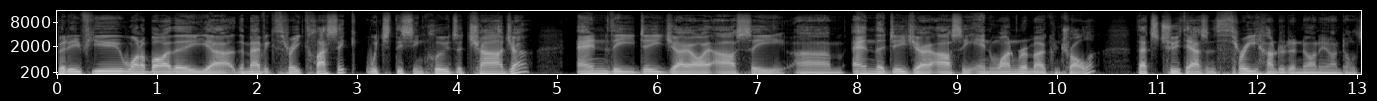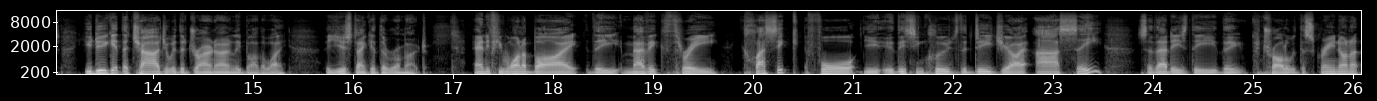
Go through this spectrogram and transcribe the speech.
But if you want to buy the uh, the Mavic 3 Classic, which this includes a charger and the DJI RC um, and the DJI RC N1 remote controller. That's $2,399. You do get the charger with the drone only, by the way. You just don't get the remote. And if you want to buy the Mavic 3 Classic for you, this includes the DJI RC. So that is the the controller with the screen on it.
